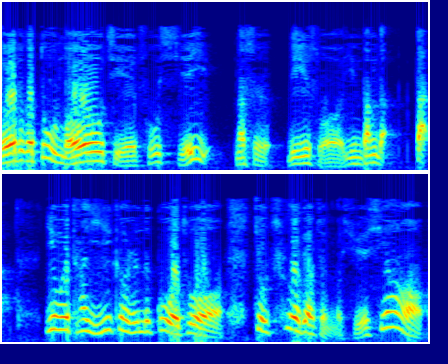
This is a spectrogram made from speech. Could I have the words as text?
和这个杜某解除协议，那是理所应当的。但因为他一个人的过错，就撤掉整个学校，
